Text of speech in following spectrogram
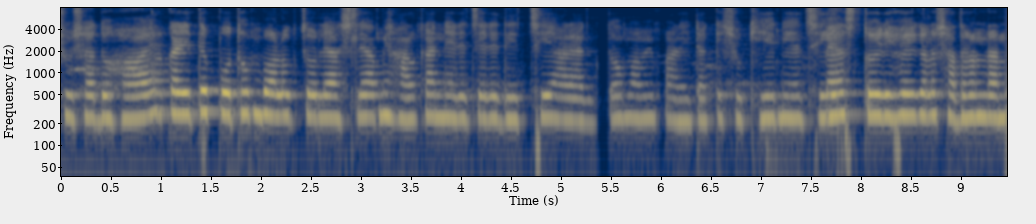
সুস্বাদু হয়। তরকারিতে প্রথম বলক চলে আসলে আমি হালকা নেড়ে চেড়ে দিচ্ছি আর একদম আমি পানিটাকে শুকিয়ে নিয়েছি। ব্যাস তৈরি হয়ে গেল সাধারণ রান্না।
